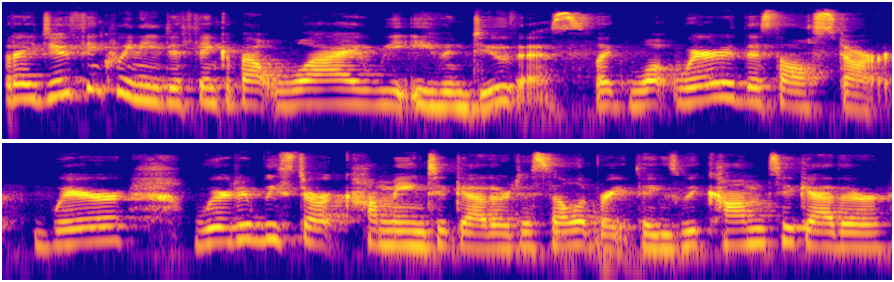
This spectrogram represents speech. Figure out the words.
But I do think we need to think about why we even do this. Like what where did this all start? Where where did we start coming together to celebrate things? We come together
